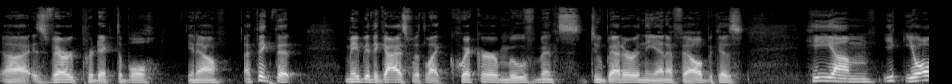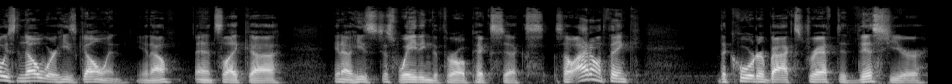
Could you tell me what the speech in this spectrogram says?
uh, is very predictable. You know, I think that maybe the guys with like quicker movements do better in the NFL because he um you, you always know where he's going, you know, and it's like uh, you know he's just waiting to throw a pick six. So I don't think the quarterbacks drafted this year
